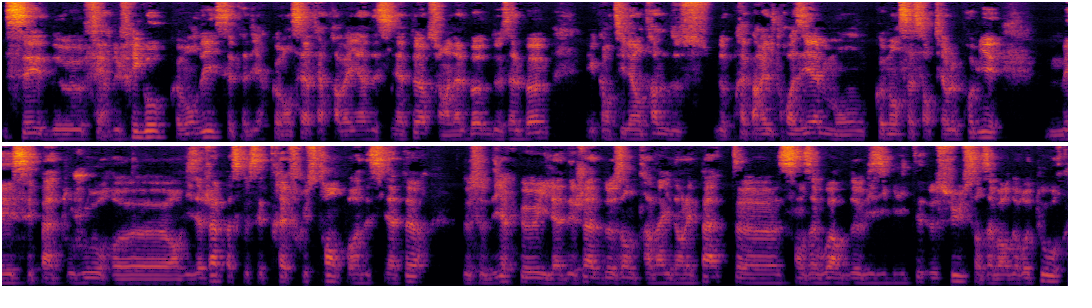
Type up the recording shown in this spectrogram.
c'est de faire du frigo, comme on dit, c'est-à-dire commencer à faire travailler un dessinateur sur un album, deux albums, et quand il est en train de, de préparer le troisième, on commence à sortir le premier. Mais c'est pas toujours euh, envisageable parce que c'est très frustrant pour un dessinateur de se dire qu'il a déjà deux ans de travail dans les pattes euh, sans avoir de visibilité dessus, sans avoir de retour.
